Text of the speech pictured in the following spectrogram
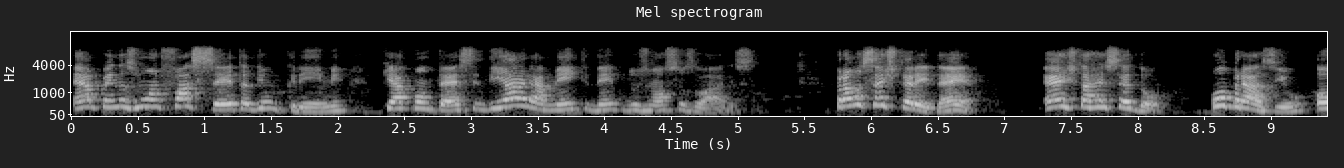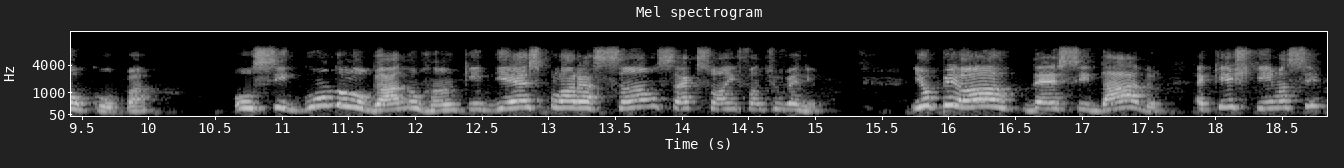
é apenas uma faceta de um crime que acontece diariamente dentro dos nossos lares. Para vocês terem ideia, é estarrecedor. O Brasil ocupa o segundo lugar no ranking de exploração sexual infantil juvenil. E o pior desse dado é que estima-se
